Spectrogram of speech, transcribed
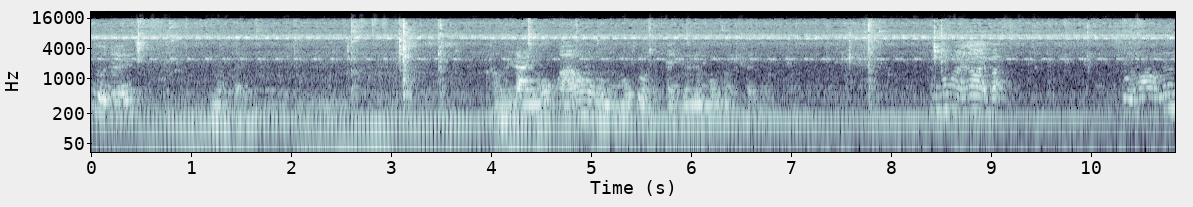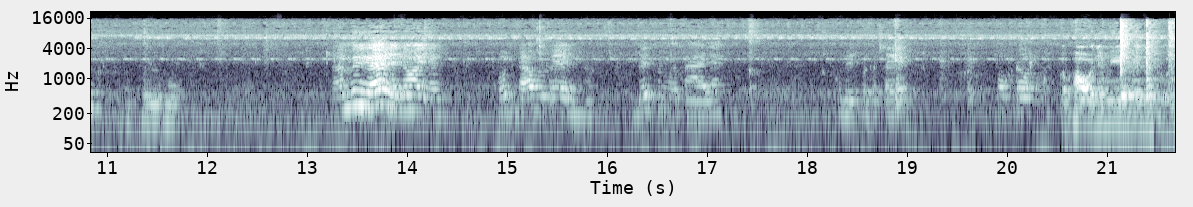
อยู่เลยเหมือนกันเอาเวลามุกเอามุกใส่ก็เลยมุกเหมือนกันทำมุกหน่อยๆปะำตัวเราเนี่ยคือมุกอะไม่เหลือเลยหน่อยหนึงรถเช้าแป้งค่ะเด็ดมันก็ตายแล้ว เด็ดมันกระเตะพอกดอกกะเพรายังมีเลยในสวน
